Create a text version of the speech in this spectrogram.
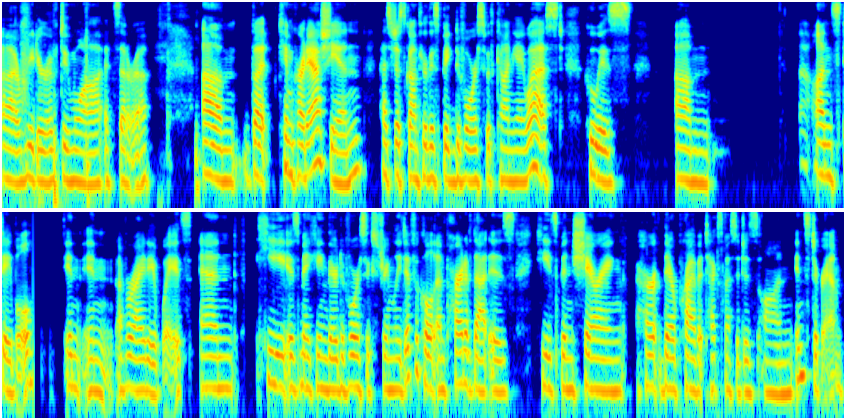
uh, reader of DeuxMoi etc um but kim kardashian has just gone through this big divorce with kanye west who is um unstable in in a variety of ways. And he is making their divorce extremely difficult. And part of that is he's been sharing her their private text messages on Instagram.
